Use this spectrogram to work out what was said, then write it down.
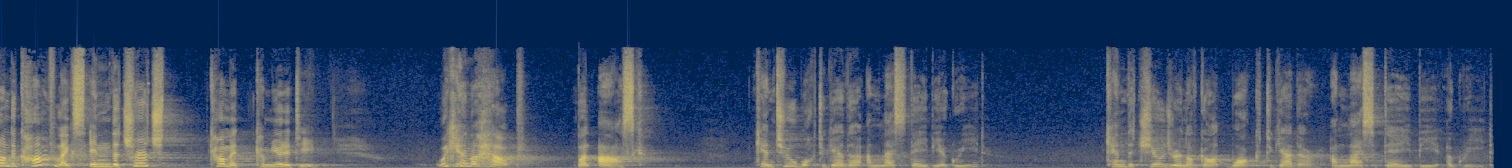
on the conflicts in the church community, we cannot help but ask can two walk together unless they be agreed? Can the children of God walk together unless they be agreed?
